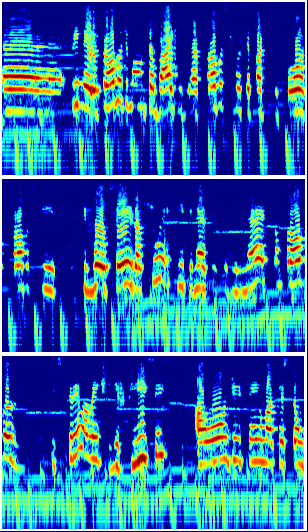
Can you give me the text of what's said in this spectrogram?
é, primeiro, prova de mountain bike, as provas que você participou, as provas que, que vocês, a sua equipe, né, se submete, são provas extremamente difíceis, aonde tem uma questão,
